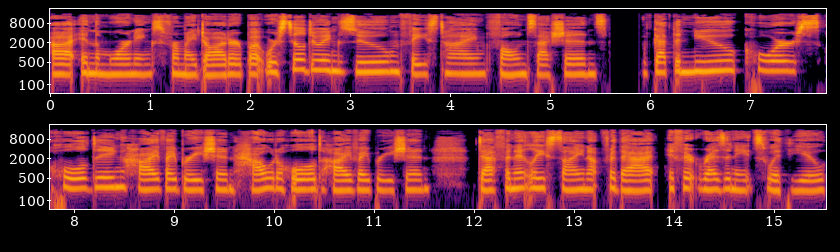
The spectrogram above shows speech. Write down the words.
uh, in the mornings for my daughter. But we're still doing Zoom, FaceTime, phone sessions. We've got the new course holding high vibration, how to hold high vibration. Definitely sign up for that if it resonates with you.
